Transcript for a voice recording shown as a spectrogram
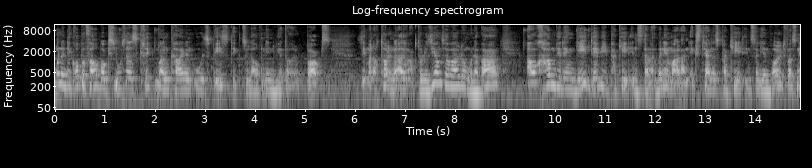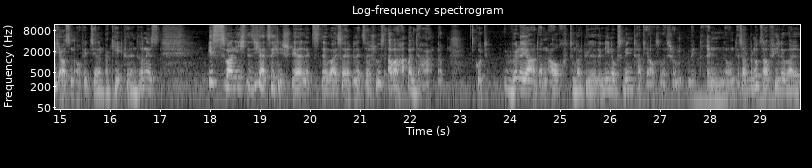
ohne die Gruppe VBox-Users kriegt man keinen USB-Stick zu laufen in VirtualBox. Sieht man auch toll, ne? also Aktualisierungsverwaltung, wunderbar. Auch haben wir den GDebi-Paketinstaller. Wenn ihr mal ein externes Paket installieren wollt, was nicht aus den offiziellen Paketquellen drin ist, ist zwar nicht sicherheitstechnisch der letzte Weisheit, letzter Schluss, aber hat man da. Ne? Gut, würde ja dann auch, zum Beispiel Linux Mint hat ja auch sowas schon mit drin und deshalb benutzen auch viele, weil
